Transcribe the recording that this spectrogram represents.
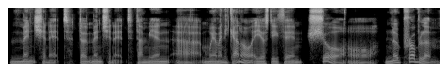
mention it. Don't mention it. También uh, muy americano, ellos dicen sure o no problem.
